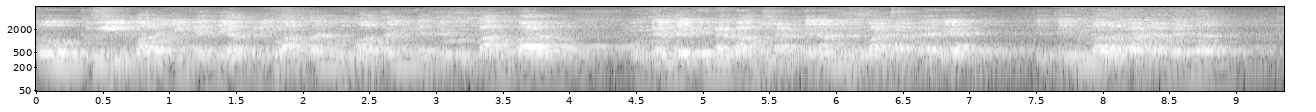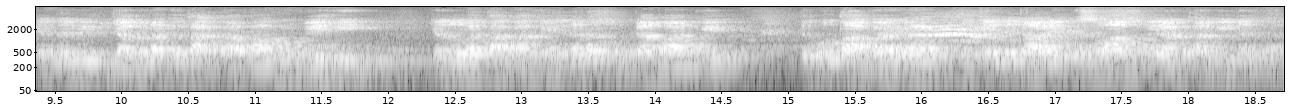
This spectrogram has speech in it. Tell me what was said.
ਉਹ ਕਬੀਰ ਮਹਾਰਾਜ ਜੀ ਕਹਿੰਦੇ, ਆਪਣੀ ਮਾਤਾ ਨੂੰ, ਮਾਤਾ ਜੀ ਕਹਿੰਦੇ, ਤੂੰ ਕੰਮ ਕਰ। ਉਹ ਕਹਿੰਦੇ ਕਿ ਮੈਂ ਕੰਮ ਛੱਡ ਦੇਣਾ, ਮੈਨੂੰ ਘਾਟਾ ਪੈ ਰਿਹਾ। ਤੇ ਤੈਨੂੰ ਕਾਹਦਾ ਘਾਟਾ ਪੈਂਦਾ? ਕਹਿੰਦੇ ਵੀ ਜਬ ਲਗ ਧਾਗਾ ਬਾਹੂ ਬੇਹੀ ਜਦੋਂ ਮੈਂ ਧਾਗਾ ਖਿੱਚਦਾ ਨਾ ਸੂਟਾ ਮਾਰ ਕੇ ਤੇ ਉਹ ਧਾਗਾ ਜਿਹੜਾ ਖਿੱਚਣ ਦੇ ਨਾਲ ਇੱਕ ਸਵਾਸ ਮੇਰਾ ਖਾਲੀ ਜਾਂਦਾ।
